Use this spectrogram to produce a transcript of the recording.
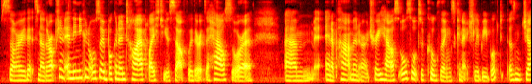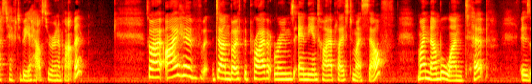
So, that's another option. And then you can also book an entire place to yourself, whether it's a house or a um, an apartment or a tree house, all sorts of cool things can actually be booked. It doesn't just have to be a house or an apartment. So I, I have done both the private rooms and the entire place to myself. My number one tip is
